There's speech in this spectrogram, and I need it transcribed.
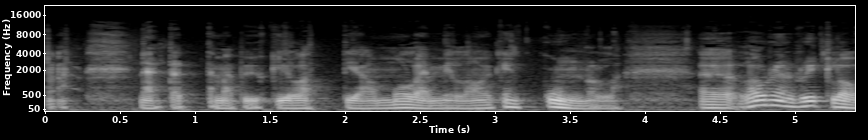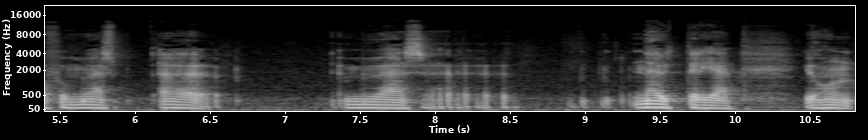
näyttää, että tämä pyyhkii lattiaa molemmilla oikein kunnolla. Lauren Ridloff on myös, myös näyttelijä, johon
